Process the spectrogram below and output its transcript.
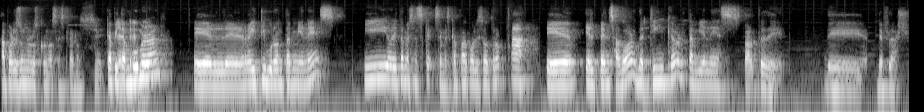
Ah, por eso no los conoces, claro. Sí, Capitán. Boomerang, el eh, Rey Tiburón también es. Y ahorita me se, me escapa cuál es otro. Ah, eh, el Pensador de Tinker también es parte de, de, de Flash.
